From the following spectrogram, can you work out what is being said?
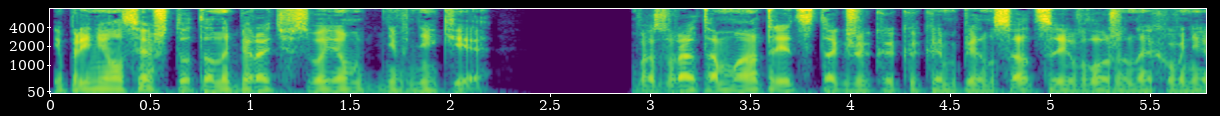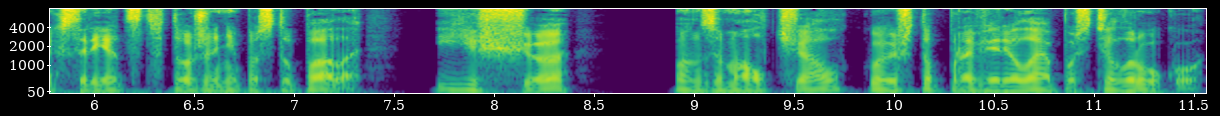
и принялся что-то набирать в своем дневнике. Возврата матриц, так же как и компенсации вложенных в них средств, тоже не поступало. И еще... Он замолчал, кое-что проверил и опустил руку.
